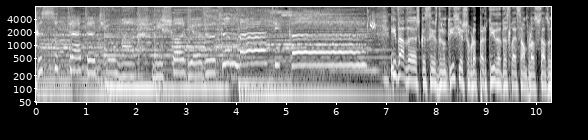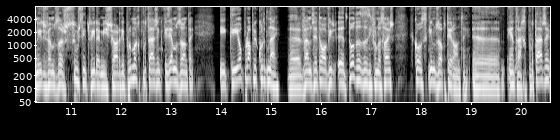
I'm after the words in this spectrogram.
Que se trata de uma mishória de temáticas E dada a escassez de notícias sobre a partida da seleção para os Estados Unidos, vamos hoje substituir a Michórdia por uma reportagem que fizemos ontem e que eu próprio coordenei. Uh, vamos então ouvir uh, todas as informações que conseguimos obter ontem. Uh, entra a reportagem.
